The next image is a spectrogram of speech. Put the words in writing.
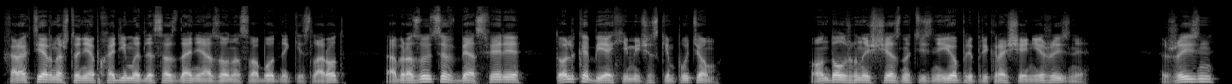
Характерно, что необходимый для создания озона свободный кислород образуется в биосфере только биохимическим путем. Он должен исчезнуть из нее при прекращении жизни. Жизнь,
